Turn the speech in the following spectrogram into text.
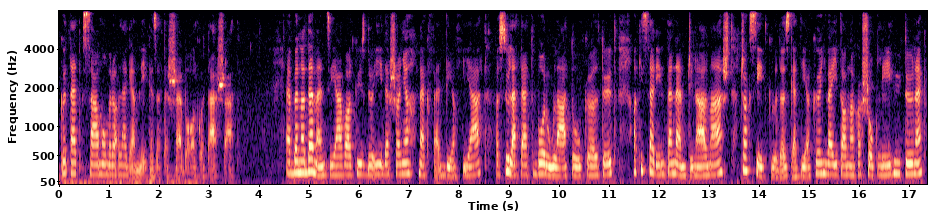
kötet számomra legemlékezetesebb alkotását. Ebben a demenciával küzdő édesanya megfeddi a fiát, a született borúlátó költőt, aki szerinte nem csinál mást, csak szétküldözgeti a könyveit annak a sok léhűtőnek,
